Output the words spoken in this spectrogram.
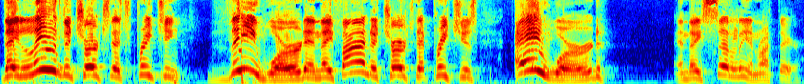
They leave the church that's preaching the word and they find a church that preaches a word and they settle in right there.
